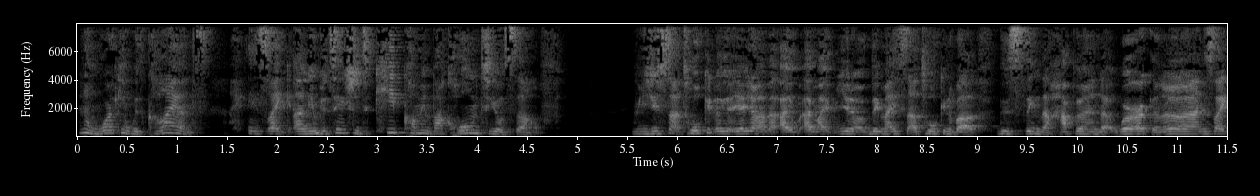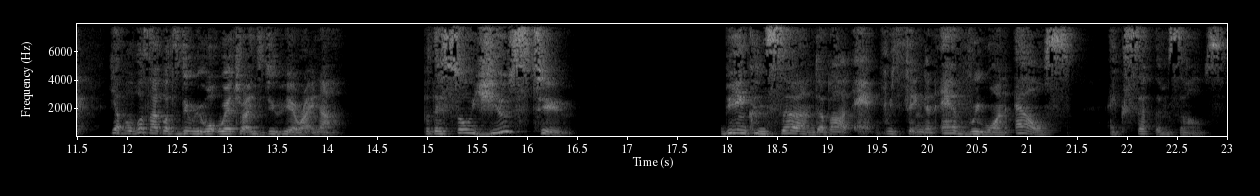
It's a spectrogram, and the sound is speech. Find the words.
And I'm working with clients. It's like an invitation to keep coming back home to yourself you start talking, you know, I, I might, you know, they might start talking about this thing that happened at work and, uh, and it's like, yeah, but what's that got to do with what we're trying to do here right now? But they're so used to being concerned about everything and everyone else except themselves.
